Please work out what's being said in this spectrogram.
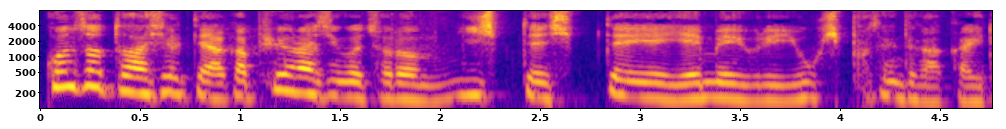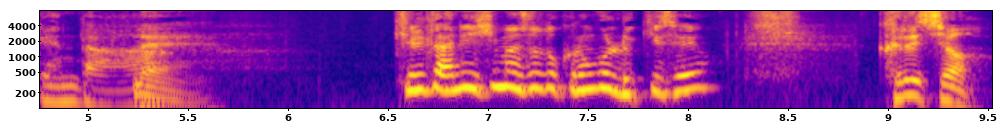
콘서트 하실 때 아까 표현하신 것처럼 20대, 10대의 예매율이 60% 가까이 된다. 네. 길 다니시면서도 그런 걸 느끼세요? 그렇죠.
